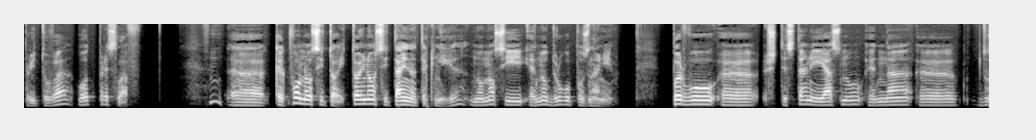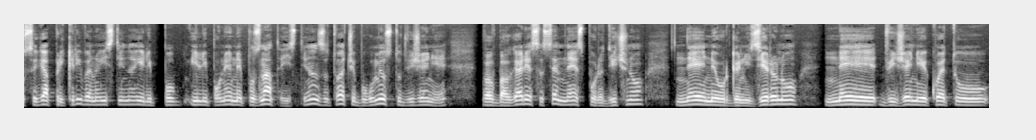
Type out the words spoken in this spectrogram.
при това от Преслав. А, какво носи той? Той носи тайната книга, но носи едно друго познание. Първо ще стане ясно една до сега прикривана истина или, по, или поне непозната истина за това, че богомилското движение в България съвсем не е спорадично, не е неорганизирано, не е движение, което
